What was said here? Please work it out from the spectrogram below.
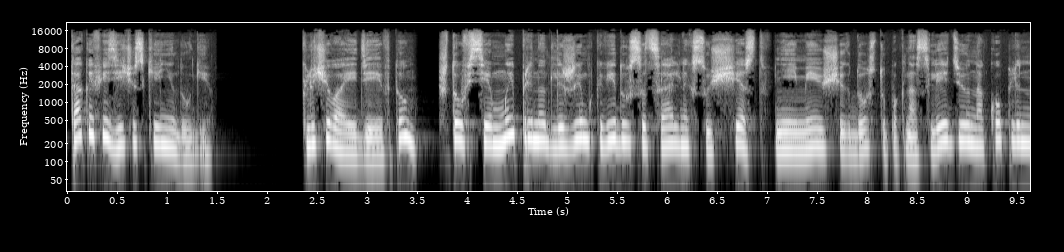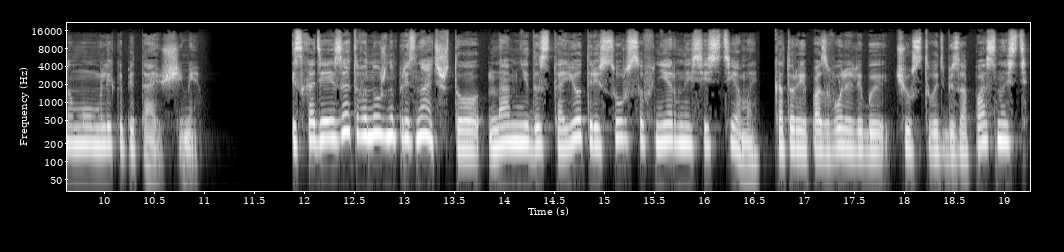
так и физические недуги. Ключевая идея в том, что все мы принадлежим к виду социальных существ, не имеющих доступа к наследию, накопленному млекопитающими. Исходя из этого, нужно признать, что нам недостает ресурсов нервной системы, которые позволили бы чувствовать безопасность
